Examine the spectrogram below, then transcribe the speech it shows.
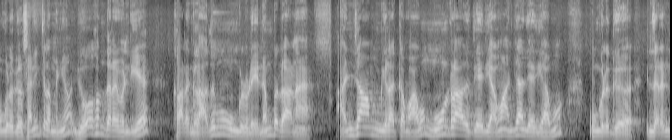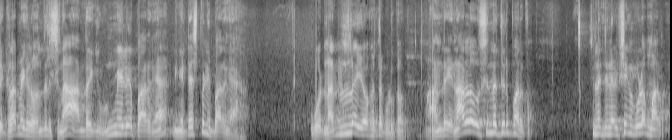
உங்களுக்கு சனிக்கிழமையும் யோகம் தர வேண்டிய காலங்கள். அதுவும் உங்களுடைய நம்பரான அஞ்சாம் இலக்கமாகவும் மூன்றாவது தேதியாகவும் அஞ்சாம் தேதியாகவும் உங்களுக்கு இந்த ரெண்டு கிழமைகள் வந்துருச்சுன்னா அன்றைக்கு உண்மையிலே பாருங்கள் நீங்கள் டெஸ்ட் பண்ணி பாருங்கள் ஒரு நல்ல யோகத்தை கொடுக்கும். அன்றைய நாளில் ஒரு சின்ன திருப்பம் இருக்கும். சின்ன சின்ன விஷயங்கள் கூட மாறும்.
